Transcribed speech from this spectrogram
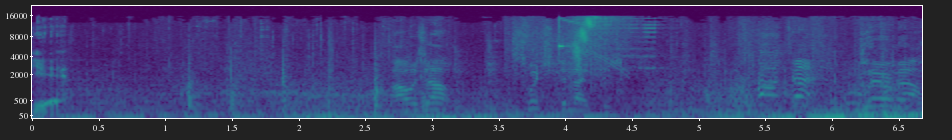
Yeah. Power's out. Switch to night vision. Contact! Clear him out!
